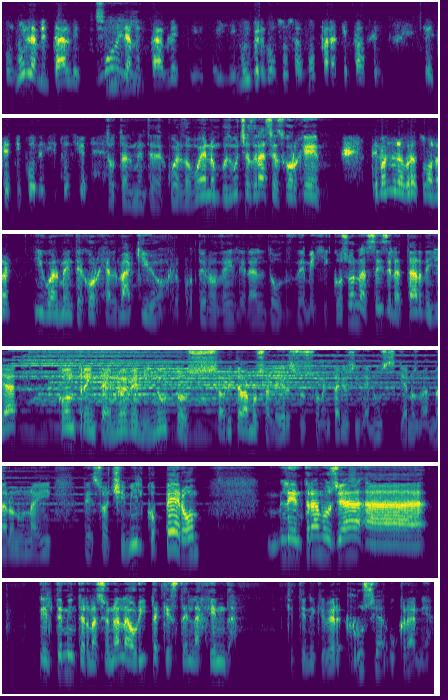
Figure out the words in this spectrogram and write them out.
pues muy lamentables, muy lamentables y, muy vergonzosas, ¿no? Para que pasen este tipo de situaciones. Totalmente de acuerdo. Bueno, pues muchas gracias, Jorge. Te mando un abrazo, Manuel. Igualmente, Jorge Almaquio, reportero del Heraldo de México. Son las seis de la tarde ya con 39 minutos. Ahorita vamos a leer sus comentarios y denuncias que ya nos mandaron una ahí de Xochimilco, pero le entramos ya a el tema internacional ahorita que está en la agenda, que tiene que ver Rusia-Ucrania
